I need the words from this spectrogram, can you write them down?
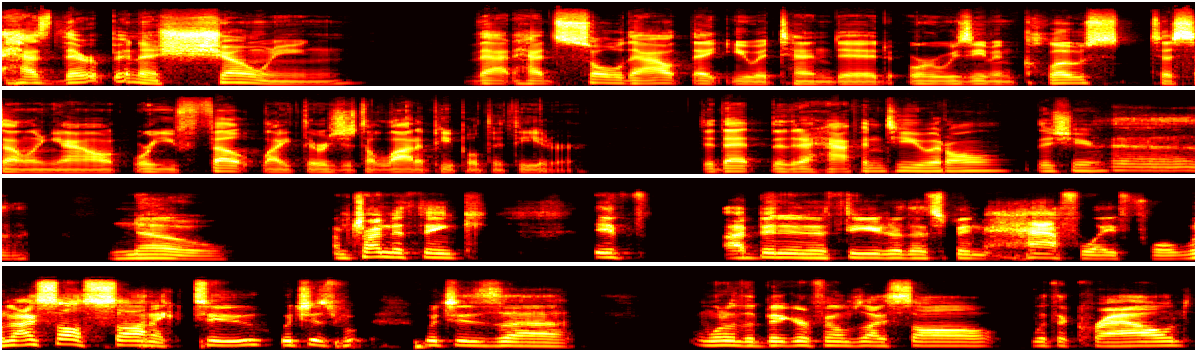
Has there been a showing that had sold out that you attended or was even close to selling out or you felt like there was just a lot of people at the theater? Did that did that happen to you at all this year? Uh, no, I'm trying to think if I've been in a theater that's been halfway full. When I saw Sonic 2, which is which is uh, one of the bigger films I saw with a crowd.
